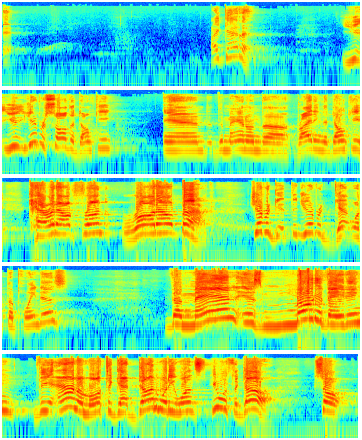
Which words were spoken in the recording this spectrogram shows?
it, I get it. You, you, you ever saw the donkey and the man on the riding the donkey, carrot out front, rod out back? Did you ever get, did you ever get what the point is? The man is motivating the animal to get done what he wants. He wants to go. So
